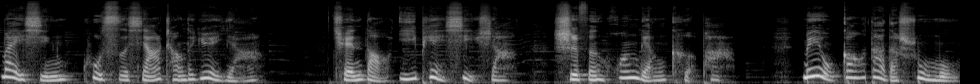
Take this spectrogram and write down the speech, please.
外形酷似狭长的月牙，全岛一片细沙，十分荒凉可怕。没有高大的树木，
